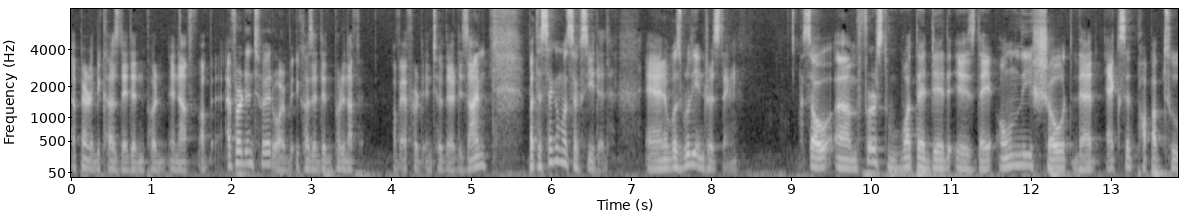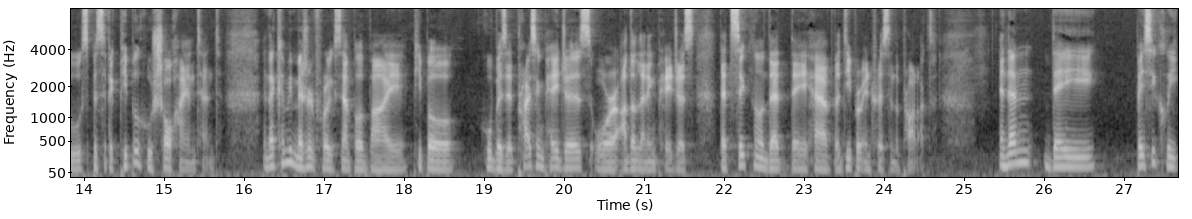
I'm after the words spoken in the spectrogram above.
apparently because they didn't put enough effort into it, or because they didn't put enough of effort into their design. But the second one succeeded, and it was really interesting. So um, first, what they did is they only showed that exit pop up to specific people who show high intent, and that can be measured, for example, by people who visit pricing pages or other landing pages that signal that they have a deeper interest in the product. And then they basically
